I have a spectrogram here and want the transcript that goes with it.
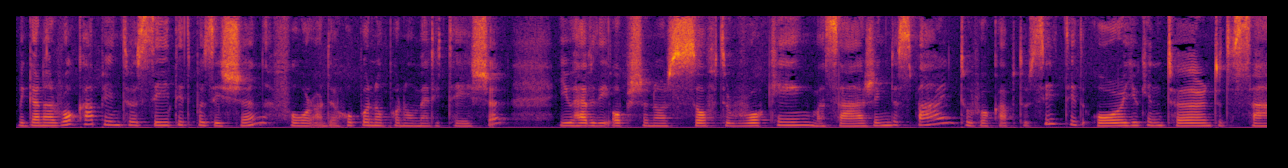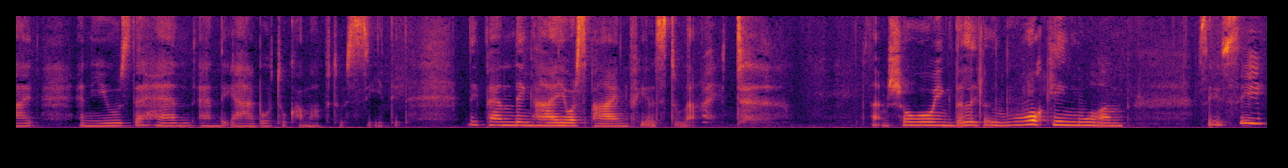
We're gonna rock up into a seated position for the Ho'oponopono meditation. You have the option of soft rocking, massaging the spine to rock up to seated, or you can turn to the side and use the hand and the elbow to come up to seated, depending how your spine feels tonight. I'm showing the little rocking one. So you see,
